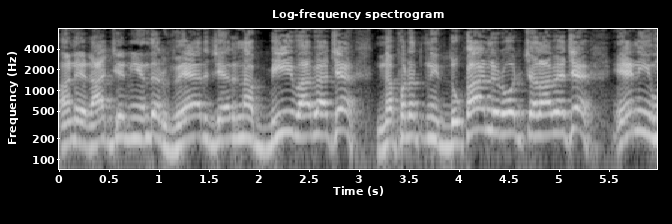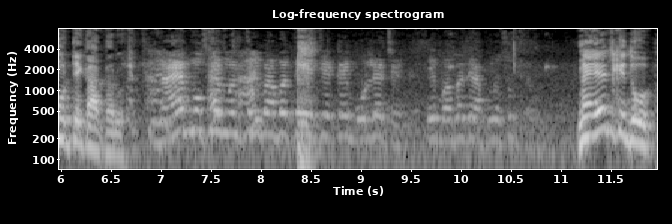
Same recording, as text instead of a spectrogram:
અને રાજ્યની અંદર વેર ઝેરના બી વાવ્યા છે, નફરતની દુકાન રોજ ચલાવે છે. એની હું ટીકા કરું છું. નાયબ મુખ્યમંત્રી બાબતે જે કંઈ બોલે છે, એ બાબતે આપનું શું કહેવું? મેં એ જ કીધું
